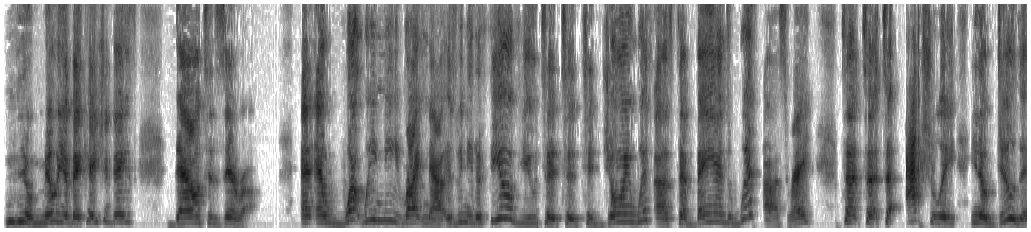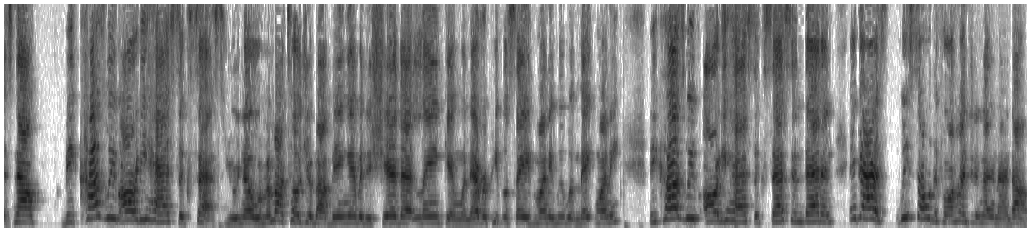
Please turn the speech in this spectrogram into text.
you know, million vacation days down to zero. And, and what we need right now is we need a few of you to, to, to join with us, to band with us, right? To, to, to actually, you know, do this. Now, because we've already had success, you know, remember I told you about being able to share that link and whenever people save money, we would make money. Because we've already had success in that, and, and guys, we sold it for $199.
